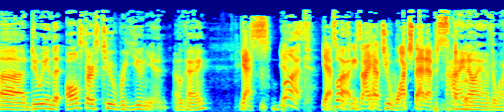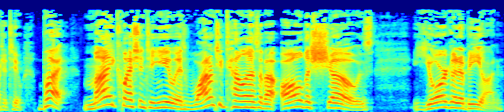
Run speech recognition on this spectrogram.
uh, doing the All Stars 2 reunion. Okay, Yes. yes. But- yes, but- which means I have to watch that episode. I know I have to watch it too. But my question to you is, why don't you tell us about all the shows you're going to be on?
